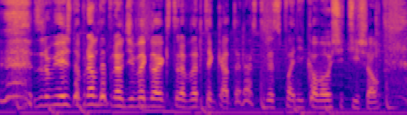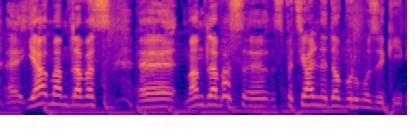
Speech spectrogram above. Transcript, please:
Zrobiłeś naprawdę prawdziwego ekstrawertyka teraz, który spanikował się ciszą. E, Ja mam dla was, e, mam dla was e, specjalny dobór muzyki,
